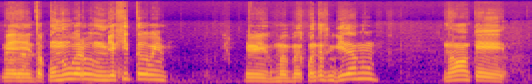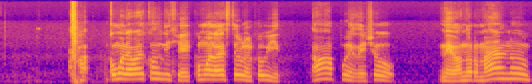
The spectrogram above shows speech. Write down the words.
Me tocó un Uber, un viejito, güey. Y me, me cuenta su vida, ¿no? No, que. Ajá, ¿Cómo le va? con- Dije, ¿cómo le va esto del COVID? Ah, pues de hecho, me va normal, ¿no?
